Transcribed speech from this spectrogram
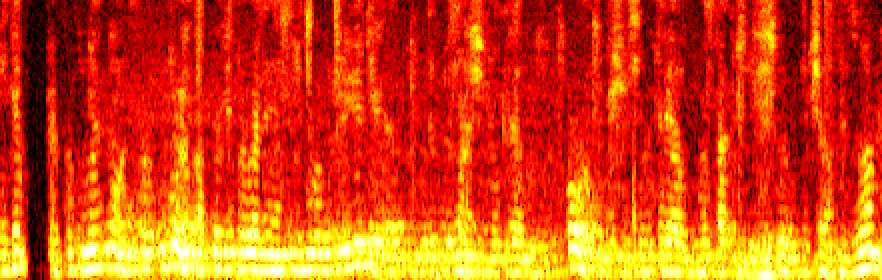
я пропоную, ну, пропоную, а проведення службової перевірки, буде призначена окремо тому що ці матеріали нас також не пішли вивчати з вами.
